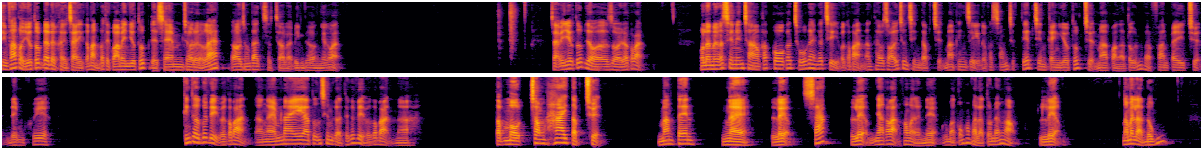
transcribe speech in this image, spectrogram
trình phát của youtube đã được khởi chạy. Các bạn có thể qua bên youtube để xem cho đỡ lát. Rồi chúng ta trở lại bình thường nha các bạn. Chạy bên youtube rồi rồi đó các bạn. Một lần nữa xin mến chào các cô, các chú, các anh, các chị và các bạn đang theo dõi chương trình đọc truyện ma kinh dị được phát sóng trực tiếp trên kênh youtube Truyện Ma Quảng Hà Tốn và fanpage Truyện Đêm Khuya. Kính thưa quý vị và các bạn, à, ngày hôm nay à, Tuấn xin gửi tới quý vị và các bạn à, tập 1 trong hai tập truyện mang tên Nghề. Liệm Xác. Liệm nha các bạn, không phải là niệm, mà cũng không phải là tôi nói ngọng. Liệm, nó mới là đúng.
